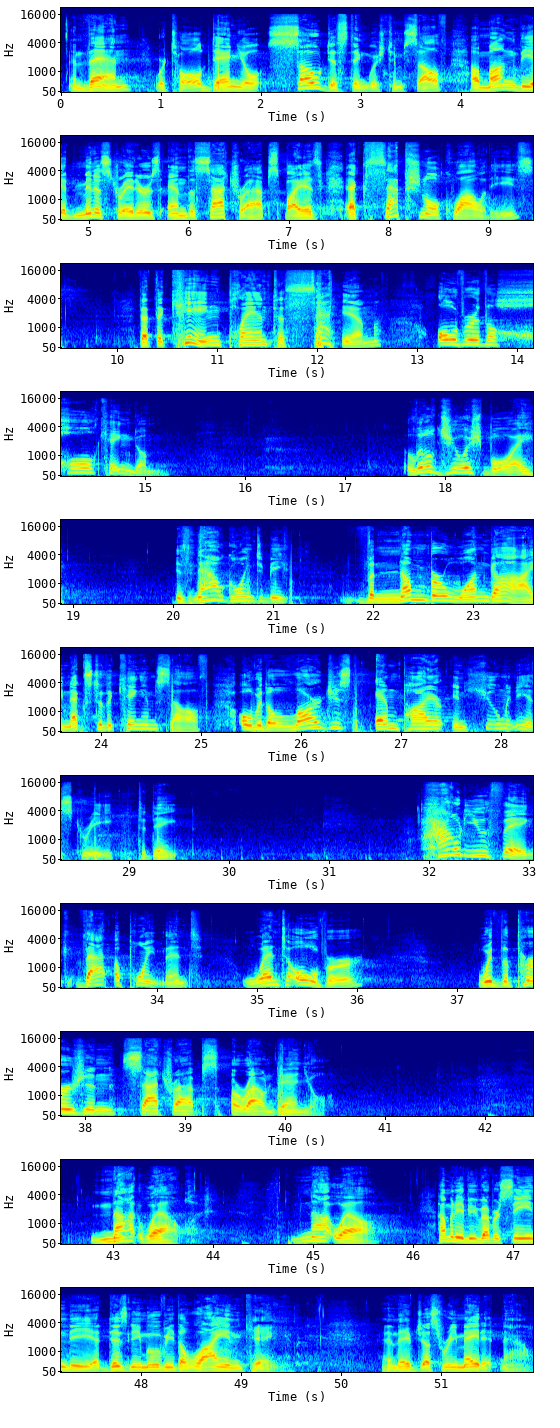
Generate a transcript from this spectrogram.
And then, we're told, Daniel so distinguished himself among the administrators and the satraps by his exceptional qualities that the king planned to set him over the whole kingdom. A little Jewish boy is now going to be the number one guy next to the king himself over the largest empire in human history to date. How do you think that appointment went over with the Persian satraps around Daniel? Not well. Not well. How many of you have ever seen the uh, Disney movie The Lion King? And they've just remade it now.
